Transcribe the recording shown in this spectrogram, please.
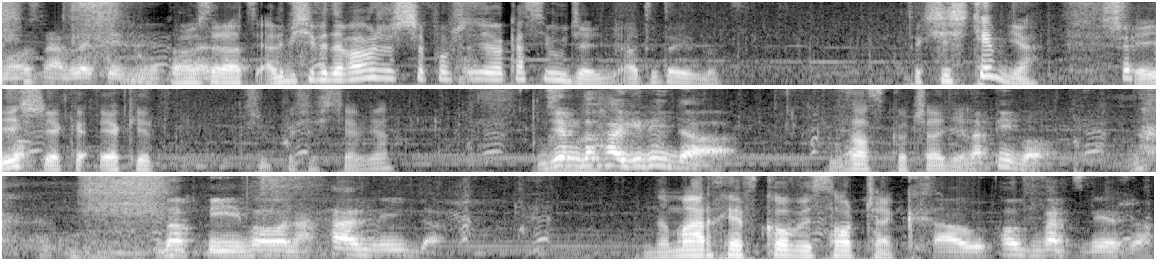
Można wlecieć w masz rację. Ale mi się wydawało, że jeszcze w poprzedniej lokacji udzień, a tutaj no. Tak się ściemnia. Szybko. Widzisz, jakie, jakie szybko się ściemnia? Idziemy do Hagrida. Zaskoczenie. Na piwo. Do piwo, na Hagrida. Na marchewkowy soczek. Cały Hogwarts wieża.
